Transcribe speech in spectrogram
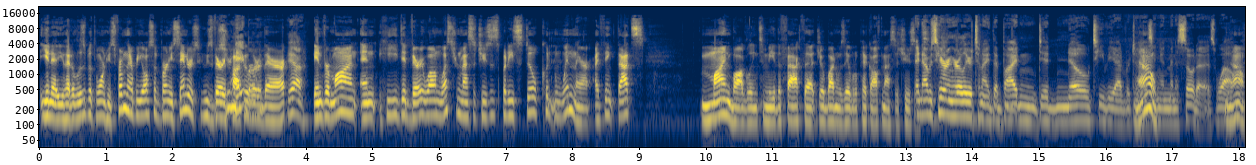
You know, you had Elizabeth Warren, who's from there, but you also had Bernie Sanders, who's very popular neighbor. there Yeah. in Vermont, and he did very well in Western Massachusetts, but he still couldn't win there. I think that's mind-boggling to me the fact that Joe Biden was able to pick off Massachusetts. And I was hearing earlier tonight that Biden did no TV advertising No. in Minnesota as well. No.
